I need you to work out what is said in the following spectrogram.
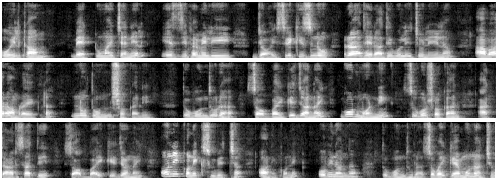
Welcome back to my channel S G family. জয় শ্রীকৃষ্ণ। রাধে রাধে বলে চলে এলাম আবার আমরা একটা নতুন সকালে। তো বন্ধুরা, সবাইকে জানাই গুড মর্নিং, শুভ সকাল, আর তার সাথে সবাইকে জানাই অনেক অনেক শুভেচ্ছা, অনেক অনেক অভিনন্দন। তো বন্ধুরা, সবাই কেমন আছো?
